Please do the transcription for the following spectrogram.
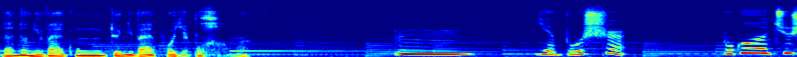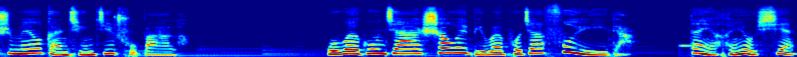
难道你外公对你外婆也不好吗？嗯，也不是，不过就是没有感情基础罢了。我外公家稍微比外婆家富裕一点，但也很有限，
